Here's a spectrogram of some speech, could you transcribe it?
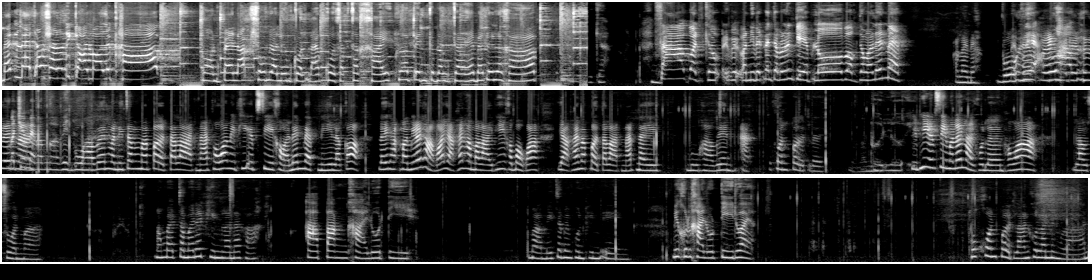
แบทแม่เจ้าชายรัติการมาแล้วครับ ก่อนไปรับชมอย่าลืมกดไลค์กดซับสไครต์เพื่อเป็นกำลังใจให้แบทด้วยนะครับเมื่อกี้ทราบวันครับวันนี้แบทแมนจะมาเล่นเกมโลบอกจะมาเล่นแบบอะไรเนี่ยโบแบบเฮเนี่ยเวนบูฮาเล่นมันชื่อแบบนะบูฮาเวนบูฮาเวนวันนี้จะมาเปิดตลาดนัด เพราะว่ามีพี่เอฟซีขอเล่นแบบนี้ แล้วก็เลยถามมามีได้ถามว่าอยากให้ทำอะไรพี่เขาบอกว่าอยากให้มาเปิดตลาดนัดในบูฮาเวนอะ ทุกคนเปิดเลย เดี๋ยวเราเปิดเลยมีพี่เอฟซีมาเล่นหลายคนเลย เพราะว่าเราชวนมา น้องแบทจะไม่ได้พิมพ์แล้วนะคะ อาปังขายโรตีหมามิจะเป็นคนพิมพ์เอง มีคนขายโรตีด้วยอะทุกคนเปิดร้านคนละหนึ่งล้าน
